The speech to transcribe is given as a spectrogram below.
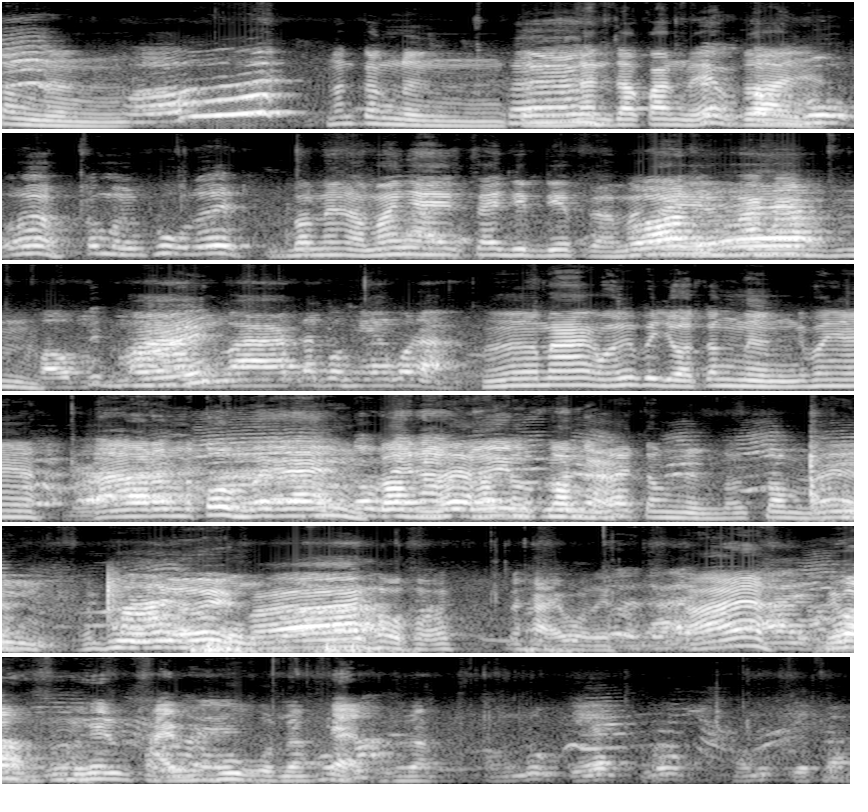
ต้องหนึ่งโอ้ ยมันต้องหนึ่งเอจนอนั่นเจ้ากันเลยตัวก็เหมือนนี่ผูกเออก็เหมือนผูกเลย บ่แม่นเอามาใหญ่ใส่ดิบๆหรอมาบ่ใส่ดิบมามาคครัรับบอืมเขามาถึงว่านั่นพวกแห้งก็น่ะเออมาก็มีประโยชน์ต้องหนึ่งใช่ปะเนี่ยเอาเรามาต้มไว้ก็ได้อืมต้มต้ไว้มนั่งเลยเลครับยต้องเมื่อคืนน่ะต้มเลยต้องหนึ่งต้องต้มเลยอืมมันผูกเลยมาโอ้โหไม่หายหมดเลยเดี๋ยวว่ามึงเห็นขายมันผูกหมดนะแกะหมดนะของลูกเจ็ดลูกของลูกเจ็ดครับ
